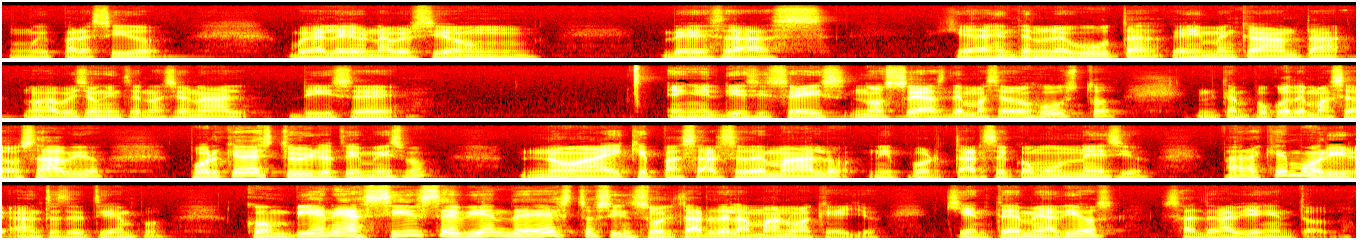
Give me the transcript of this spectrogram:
muy parecido. Voy a leer una versión de esas que a la gente no le gusta, que a mí me encanta, una versión internacional. Dice en el 16, no seas demasiado justo, ni tampoco demasiado sabio. ¿Por qué destruir a ti mismo? No hay que pasarse de malo, ni portarse como un necio. ¿Para qué morir antes de tiempo? Conviene asirse bien de esto sin soltar de la mano aquello. Quien teme a Dios saldrá bien en todo.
